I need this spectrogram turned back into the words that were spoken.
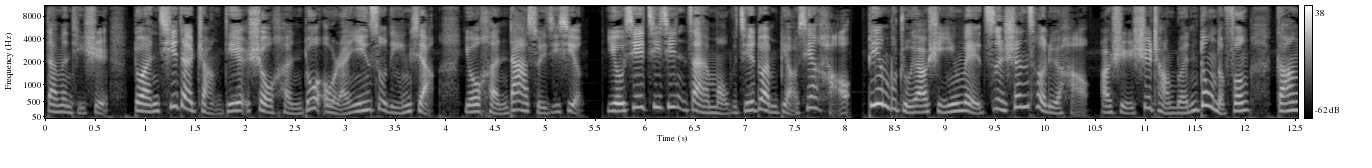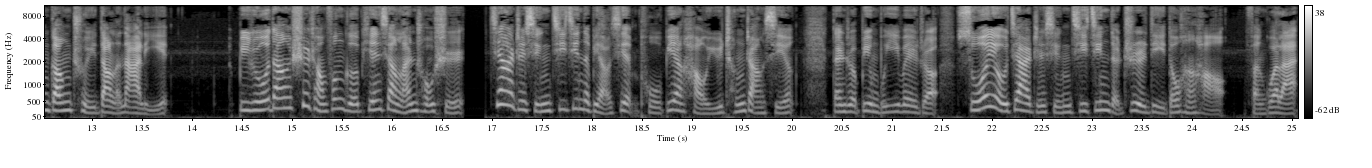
但问题是，短期的涨跌受很多偶然因素的影响，有很大随机性。有些基金在某个阶段表现好，并不主要是因为自身策略好，而是市场轮动的风刚刚吹到了那里。比如，当市场风格偏向蓝筹时，价值型基金的表现普遍好于成长型，但这并不意味着所有价值型基金的质地都很好。反过来，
